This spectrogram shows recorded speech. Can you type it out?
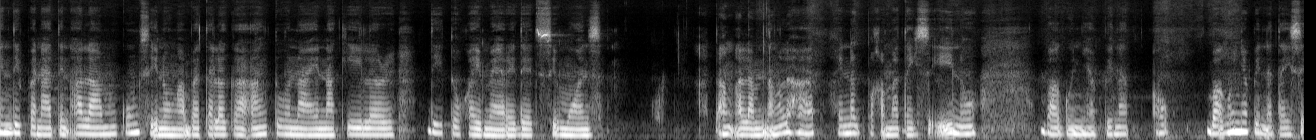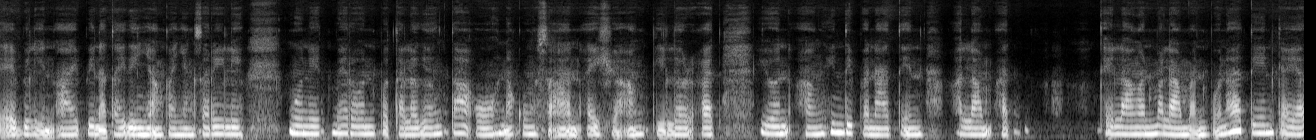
hindi pa natin alam kung sino nga ba talaga ang tunay na killer dito kay Meredith Simons. At ang alam ng lahat ay nagpakamatay si Ino bago niya pinat oh, bago niya pinatay si Evelyn ay pinatay din niya ang kanyang sarili. Ngunit meron po talagang tao na kung saan ay siya ang killer at yun ang hindi pa natin alam at kailangan malaman po natin kaya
